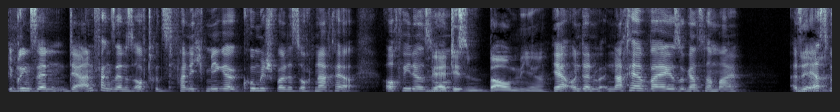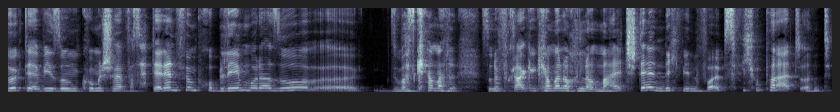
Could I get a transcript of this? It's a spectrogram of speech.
Übrigens, sein, der Anfang seines Auftritts fand ich mega komisch, weil das auch nachher auch wieder so. Wer hat diesen Baum hier? Ja, und dann nachher war er so ganz normal. Also Ja. erst wirkte er wie so ein komischer, was hat der denn für ein Problem oder so? Äh, sowas kann man, so eine Frage kann man auch normal stellen, nicht wie ein Vollpsychopath und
